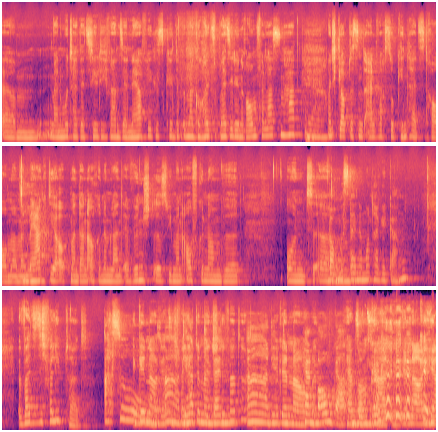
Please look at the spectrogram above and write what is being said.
ähm, meine Mutter hat erzählt, ich war ein sehr nerviges Kind, habe immer geholzt, weil sie den Raum verlassen hat. Ja. Und ich glaube, das sind einfach so Kindheitstrauma. Man ja. merkt ja, ob man dann auch in einem Land erwünscht ist, wie man aufgenommen wird. Und, ähm, Warum ist deine Mutter gegangen? Weil sie sich verliebt hat. Ach so. Genau, sie hat ah, sich die hatte meinen dein, Stiefvater. Ah, die hat genau. Herrn Baumgarten. Herrn Baumgarten, genau. ja.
